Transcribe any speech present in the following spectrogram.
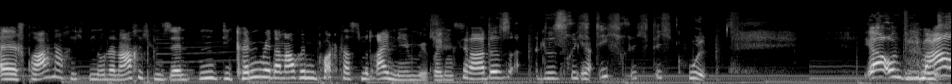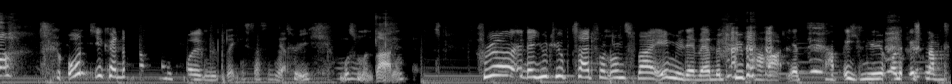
äh, Sprachnachrichten oder Nachrichten senden. Die können wir dann auch in den Podcast mit reinnehmen übrigens. Ja, das, das ist richtig, richtig cool. Ja, und wie war Und ihr könnt auch folgen übrigens. Das ist natürlich, muss man sagen. Früher in der YouTube-Zeit von uns war Emil der Werbetyp. Haha, jetzt hab ich mir die Rolle geschnappt.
